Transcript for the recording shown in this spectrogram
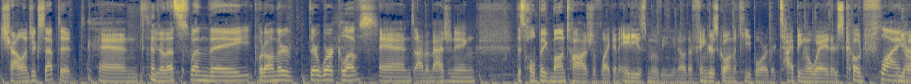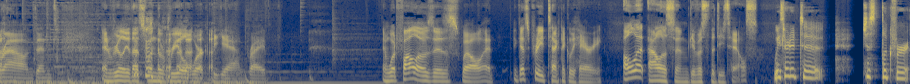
Challenge accepted. And you know, that's when they put on their their work gloves and I'm imagining this whole big montage of like an 80s movie, you know, their fingers go on the keyboard, they're typing away, there's code flying yeah. around and and really that's when the real work began, right? And what follows is, well, it, it gets pretty technically hairy. I'll let Allison give us the details. We started to just look for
